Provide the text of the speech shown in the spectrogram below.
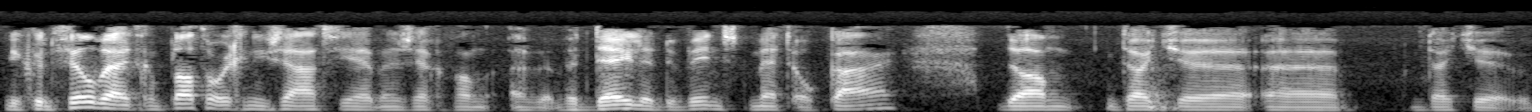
Je kunt veel beter een platte organisatie hebben en zeggen van we delen de winst met elkaar dan dat je, dat je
